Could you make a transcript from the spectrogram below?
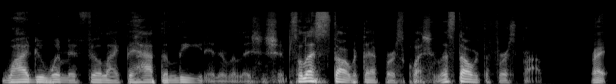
why do women feel like they have to lead in a relationship? So let's start with that first question. Let's start with the first problem, right?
